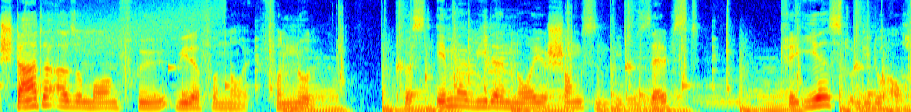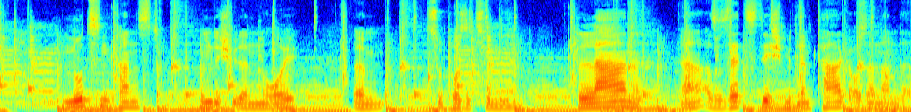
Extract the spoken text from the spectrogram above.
Starte also morgen früh wieder von neu, von null. Du hast immer wieder neue Chancen, die du selbst kreierst und die du auch nutzen kannst, um dich wieder neu ähm, zu positionieren. Plane, ja, also setz dich mit deinem Tag auseinander,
